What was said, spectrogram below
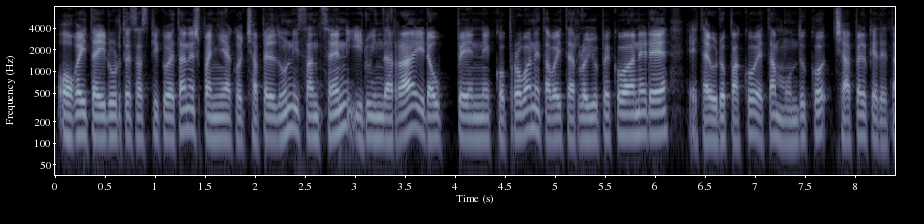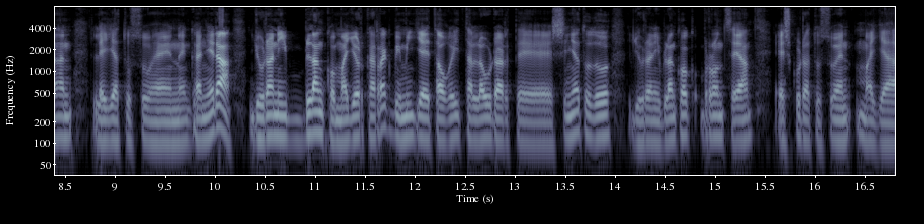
hogeita irurte zazpikoetan Espainiako txapeldun izan zen iruindarra iraupeneko proban eta baita erloiupekoan ere eta Europako eta munduko txapelketetan lehiatu zuen gainera. Jurani Blanco Mallorcarrak 2000 eta hogeita laura arte sinatu du, Jurani Blancok brontzea eskuratu zuen maila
